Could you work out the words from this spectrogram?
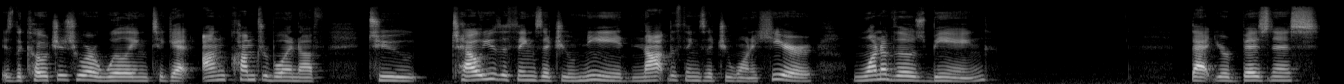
is the coaches who are willing to get uncomfortable enough to tell you the things that you need, not the things that you want to hear. One of those being that your business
